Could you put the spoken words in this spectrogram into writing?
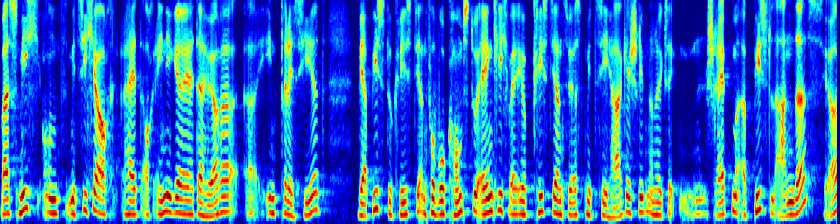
was mich und mit Sicherheit auch einige der Hörer äh, interessiert. Wer bist du, Christian? Von wo kommst du eigentlich? Weil ich habe Christian zuerst mit CH geschrieben und habe gesagt, schreib mir ein bisschen anders. Ja.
